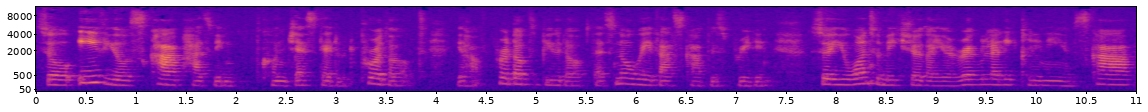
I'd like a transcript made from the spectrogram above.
So if your scalp has been congested with product, you have product build up, there's no way that scalp is breathing. So you want to make sure that you're regularly cleaning your scalp,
